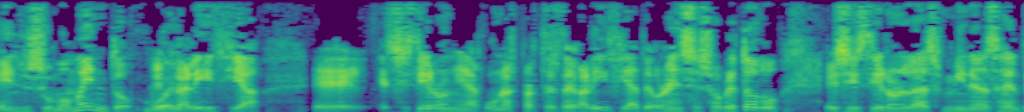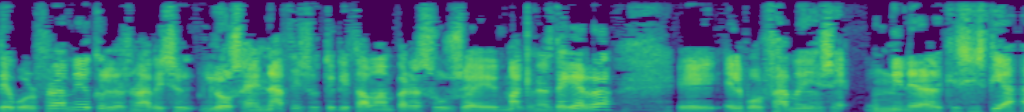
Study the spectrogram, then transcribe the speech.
en su momento, en. Galicia, eh, existieron en algunas partes de Galicia, de Orense sobre todo, existieron las minas de wolframio que los, naves, los nazis utilizaban para sus eh, máquinas de guerra. Eh, el wolframio es un mineral que existía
